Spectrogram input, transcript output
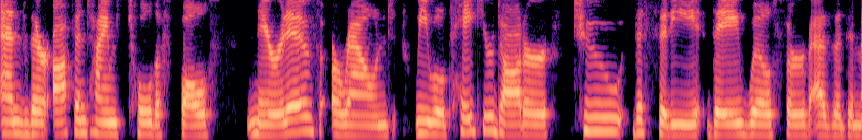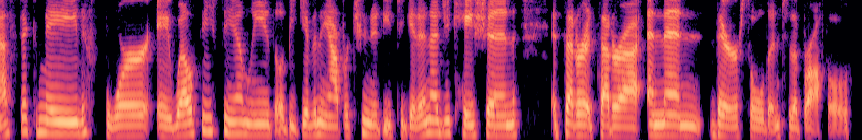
And they're oftentimes told a false narrative around we will take your daughter to the city. They will serve as a domestic maid for a wealthy family. They'll be given the opportunity to get an education, et cetera, et cetera. And then they're sold into the brothels.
